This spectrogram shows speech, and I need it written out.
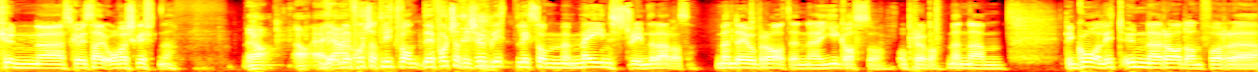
Kun, skal vi si, overskriftene. Ja, ja jeg, det, det, er fortsatt litt det er fortsatt ikke blitt liksom mainstream, det der, altså. Men det er jo bra at en eh, gir gass og, og prøver. Men um, det går litt under radaren for uh,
